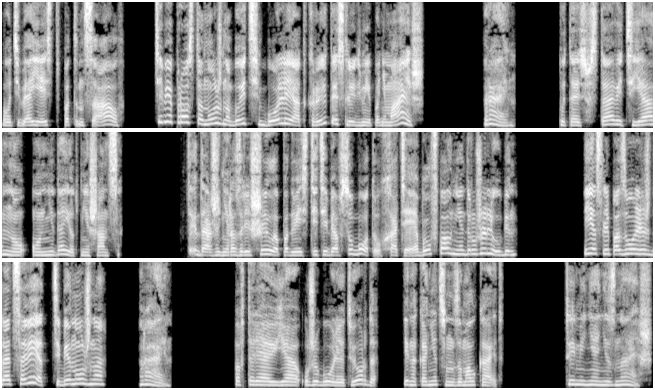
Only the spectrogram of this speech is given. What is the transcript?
У тебя есть потенциал. Тебе просто нужно быть более открытой с людьми, понимаешь? Райан. Пытаюсь вставить я, но он не дает мне шанса. Ты даже не разрешила подвести тебя в субботу, хотя я был вполне дружелюбен. Если позволишь дать совет, тебе нужно... Райан. Повторяю я уже более твердо, и, наконец, он замолкает. Ты меня не знаешь.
